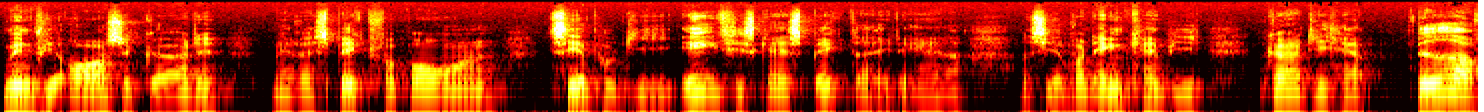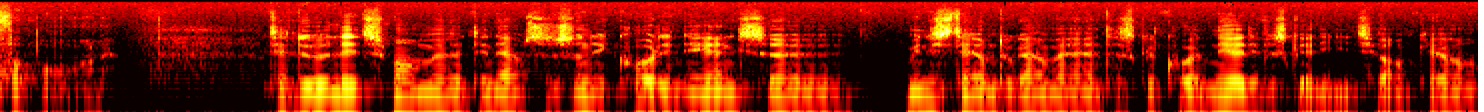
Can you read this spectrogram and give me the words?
men vi også gør det med respekt for borgerne, ser på de etiske aspekter i det her, og siger, hvordan kan vi gøre det her bedre for borgerne. Det lyder lidt som om, øh, det er nærmest sådan et øh, koordineringsministerium, du gerne vil have, der skal koordinere de forskellige IT-opgaver.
